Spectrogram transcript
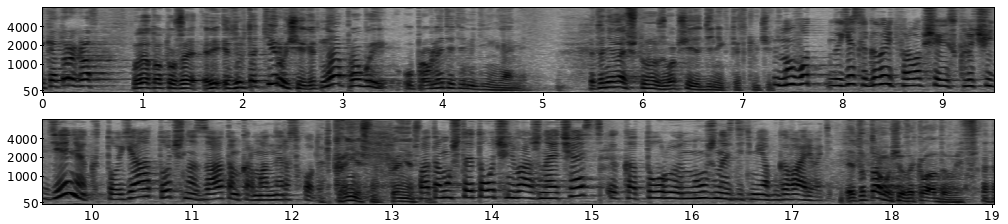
И который как раз вот этот уже ре- результатирующий, говорит, на, пробуй управлять этими деньгами. Это не значит, что нужно вообще денег-то исключить. Ну вот, если говорить про вообще исключить денег, то я точно за там карманные расходы. Конечно, конечно. Потому что это очень важная часть, которую нужно с детьми обговаривать. Это там еще закладывается.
